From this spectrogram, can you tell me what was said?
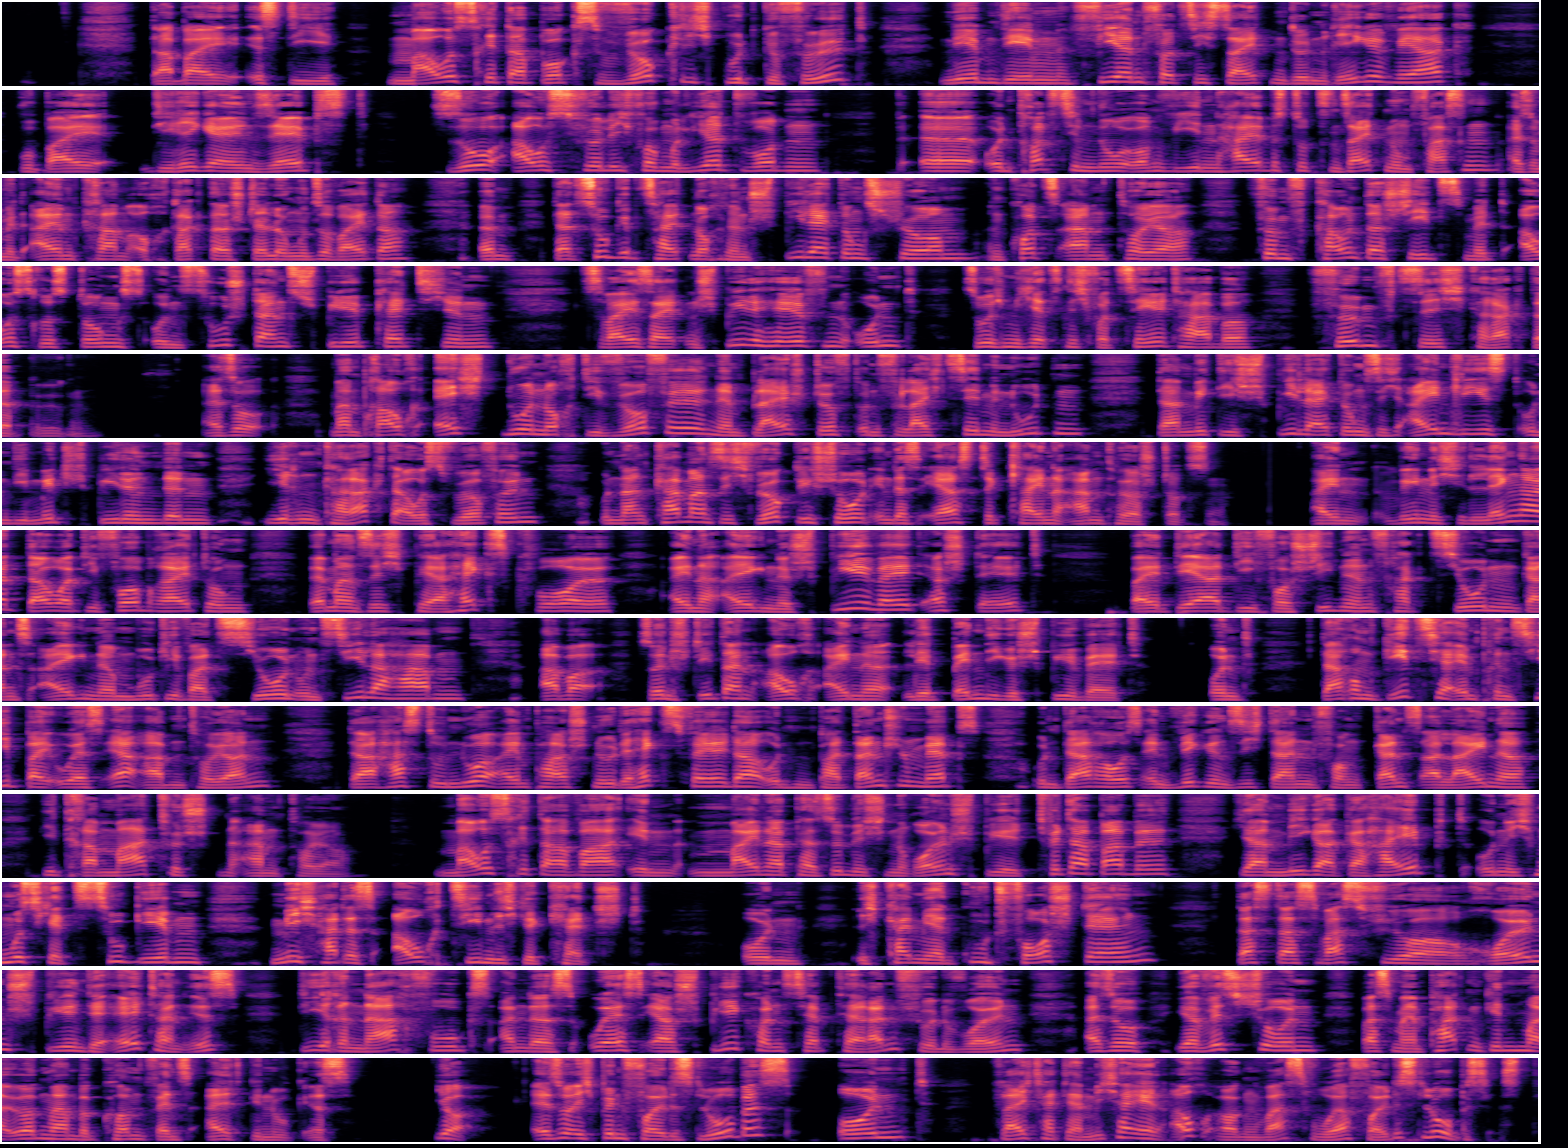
Dabei ist die Mausritterbox wirklich gut gefüllt, neben dem 44 Seiten dünnen Regelwerk, wobei die Regeln selbst so ausführlich formuliert wurden, äh, und trotzdem nur irgendwie ein halbes Dutzend Seiten umfassen, also mit allem Kram, auch Charakterstellung und so weiter. Ähm, dazu gibt's halt noch einen Spielleitungsschirm, ein Kurzabenteuer, fünf Countersheets mit Ausrüstungs- und Zustandsspielplättchen, zwei Seiten Spielhilfen und, so ich mich jetzt nicht verzählt habe, 50 Charakterbögen. Also man braucht echt nur noch die Würfel, einen Bleistift und vielleicht zehn Minuten, damit die Spielleitung sich einliest und die Mitspielenden ihren Charakter auswürfeln. Und dann kann man sich wirklich schon in das erste kleine Abenteuer stürzen. Ein wenig länger dauert die Vorbereitung, wenn man sich per Hexquall eine eigene Spielwelt erstellt, bei der die verschiedenen Fraktionen ganz eigene Motivation und Ziele haben, aber so entsteht dann auch eine lebendige Spielwelt. Und Darum geht's ja im Prinzip bei USR-Abenteuern. Da hast du nur ein paar schnöde Hexfelder und ein paar Dungeon Maps und daraus entwickeln sich dann von ganz alleine die dramatischsten Abenteuer. Mausritter war in meiner persönlichen Rollenspiel-Twitter-Bubble ja mega gehypt und ich muss jetzt zugeben, mich hat es auch ziemlich gecatcht. Und ich kann mir gut vorstellen, dass das was für rollenspielende Eltern ist, die ihren Nachwuchs an das OSR-Spielkonzept heranführen wollen. Also ihr wisst schon, was mein Patenkind mal irgendwann bekommt, wenn es alt genug ist. Ja, also ich bin voll des Lobes und vielleicht hat der Michael auch irgendwas, wo er voll des Lobes ist.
